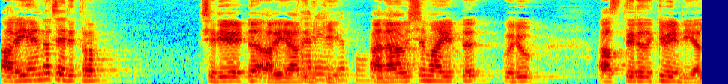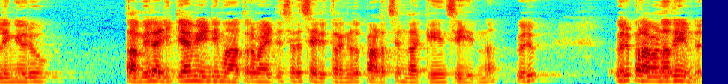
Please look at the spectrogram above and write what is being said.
അറിയേണ്ട ചരിത്രം ശരിയായിട്ട് അറിയാതിരിക്കുകയും അനാവശ്യമായിട്ട് ഒരു അസ്ഥിരതയ്ക്ക് വേണ്ടി അല്ലെങ്കിൽ ഒരു തമ്മിലടിക്കാൻ വേണ്ടി മാത്രമായിട്ട് ചില ചരിത്രങ്ങൾ പടച്ചുണ്ടാക്കുകയും ചെയ്യുന്ന ഒരു ഒരു പ്രവണതയുണ്ട്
